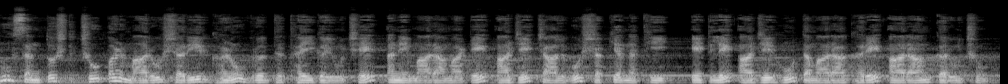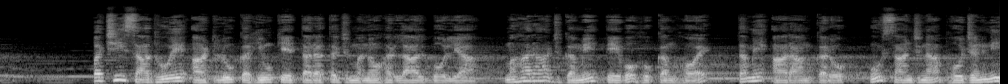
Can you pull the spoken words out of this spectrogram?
હું સંતુષ્ટ છું, પણ મારું શરીર ઘણું વૃદ્ધ થઈ ગયું છે અને મારા માટે આજે ચાલવું શક્ય નથી, એટલે આજે હું તમારા ઘરે આરામ કરું છું. પછી સાધુએ આટલું કહ્યું કે તરત જ મનોહરલાલ બોલ્યા, મહારાજ, ગમે તેવો હુકમ હોય, તમે આરામ કરો, હું સાંજના ભોજનની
